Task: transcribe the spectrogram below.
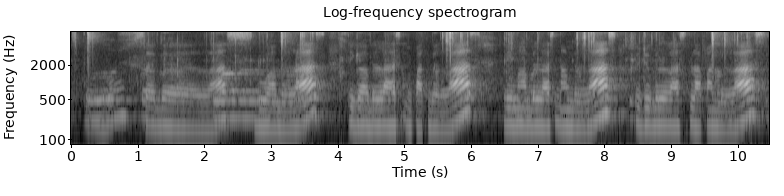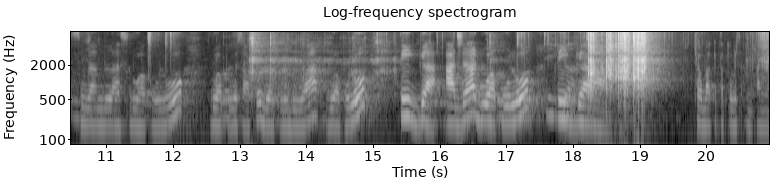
sepuluh, sebelas, dua belas, tiga belas, empat belas, lima belas, enam belas, tujuh belas, delapan belas, sembilan belas, dua puluh, dua puluh satu, dua puluh dua, dua puluh 3. Ada 23. Coba kita tulis angkanya.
